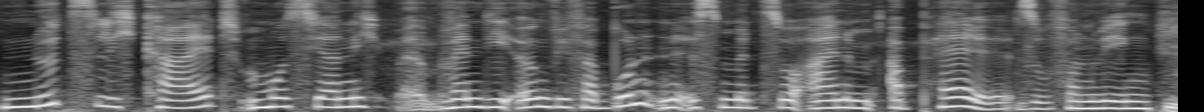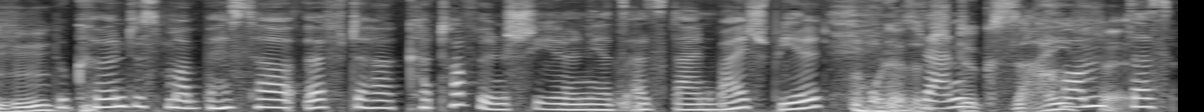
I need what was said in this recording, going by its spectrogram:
Nützlichkeit muss ja nicht, äh, wenn die irgendwie verbunden ist mit so einem Appell, so von wegen, Mhm. du könntest mal besser öfter Kartoffeln schälen jetzt als dein Beispiel. Oder so ein dann Stück Seife. Kommt das,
